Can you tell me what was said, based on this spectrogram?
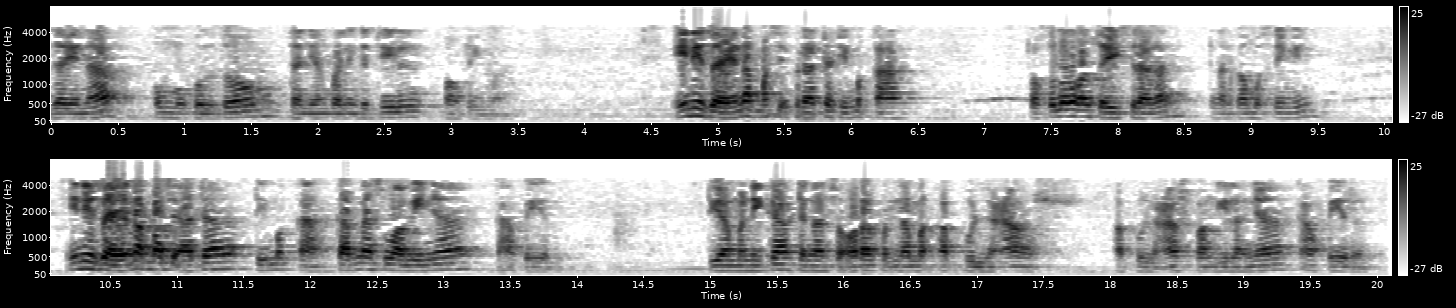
Zainab, Ummu Kulthum dan yang paling kecil Fatimah. Ini Zainab masih berada di Mekah. Rasulullah sudah hijrah kan dengan kaum muslimin. Ini Zainab masih ada di Mekah karena suaminya kafir. Dia menikah dengan seorang bernama Abdul As. Abdul As panggilannya kafir.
